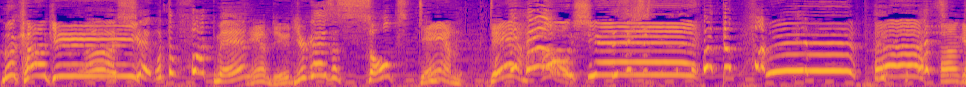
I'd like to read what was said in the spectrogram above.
McConkey! Oh shit! What the fuck, man? Damn, dude. Your guys' assault. Damn. Damn. Oh, shit! What the fuck? Ah, okay.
